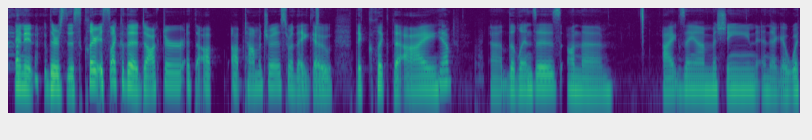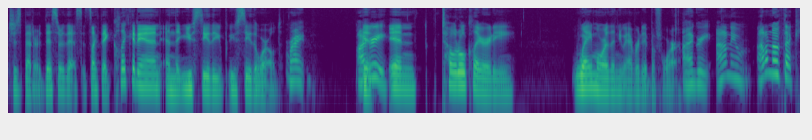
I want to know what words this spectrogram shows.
And it there's this clear it's like the doctor at the op- optometrist where they go they click the eye. Yep uh, the lenses on the eye exam machine and they go which is better this or this it's like they click it in and that you see the you see the world right i in, agree in total clarity way more than you ever did before i agree i don't even i don't know if that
